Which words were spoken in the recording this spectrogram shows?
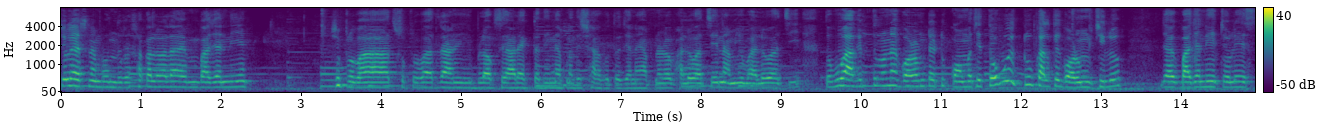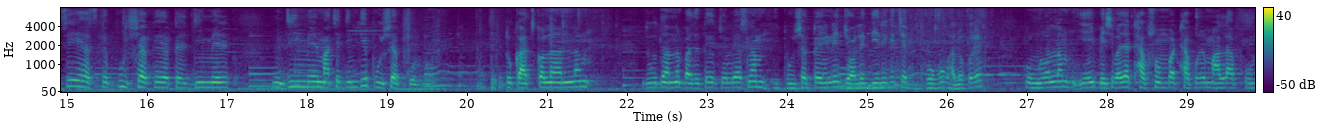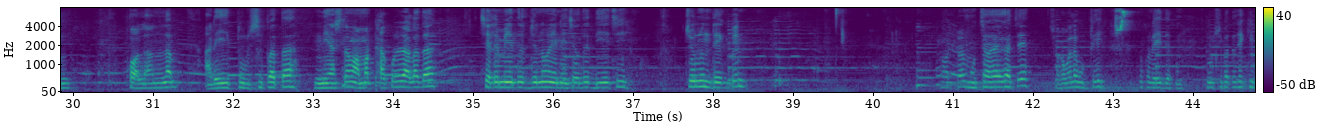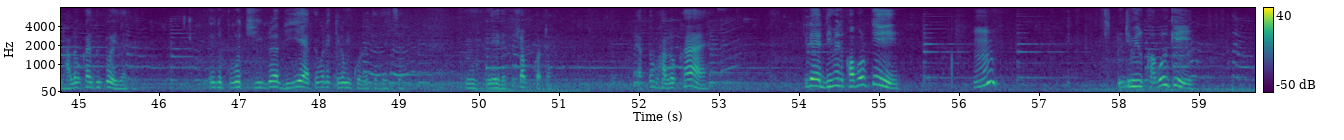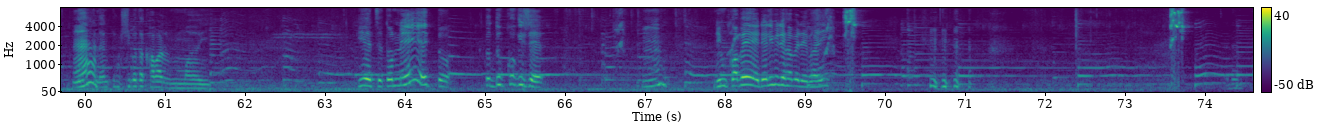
চলে আসলাম বন্ধুরা, সকালবেলায় বাজার নিয়ে। সুপ্রভাত সুপ্রভাত রানী ব্লগসে আর একটা দিন আপনাদের স্বাগত জানাই। আপনারাও ভালো আছেন, আমিও ভালো আছি। তবুও আগের তুলনায় গরমটা একটু কম আছে, তবুও একটু কালকে গরম ছিল। যাক, বাজার নিয়ে চলে এসেছি, আজকে পুঁই শাকে একটা ডিমের ডিমের, মাছের ডিম দিয়ে পুঁই শাক করব। একটু কাঁচকলা আনলাম, দুধ আনলাম, বাজার থেকে চলে আসলাম। পুঁই শাকটা এনে জলে দিয়ে রেখেছি, আর ধোবো ভালো করে। কুমড়ো আনলাম এই বেশি বাজার ঠাক সোমবার ঠাকুরের মালা ফুল ফল আনলাম আর এই তুলসী পাতা নিয়ে আসলাম। আমার ঠাকুরের আলাদা ছেলে মেয়েদের জন্য এনেছে ওদের দিয়েছি। চলুন দেখবেন। ঘরটার মোচা হয়ে গেছে। সকালবেলা উঠি তখন এই দেখুন তুলসী পাতা যে কি ভালো খায় দুটো হয়ে যায় এই যে পুরো ছিবড়া দিয়ে একেবারে কিরম করে দিয়েছে হুম, এই দেখো সব কটা। এত ভালো খায়। কিরে ডিমের খবর কি? হুম? ডিমের খবর কি? হ্যাঁ তুলসী পাতা খাবার কি হয়েছে তোর নেই? এই তো, তোর দুঃখ কিসের? হুম? ডিম কবে? ডেলিভারি হবে রে ভাই।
